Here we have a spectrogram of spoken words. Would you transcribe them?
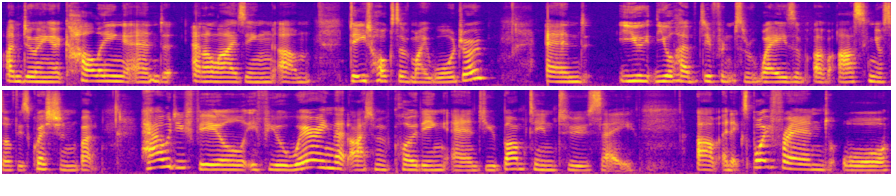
I'm doing a culling and analysing um, detox of my wardrobe and you, you'll have different sort of ways of, of asking yourself this question, but how would you feel if you're wearing that item of clothing and you bumped into, say, um, an ex-boyfriend or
